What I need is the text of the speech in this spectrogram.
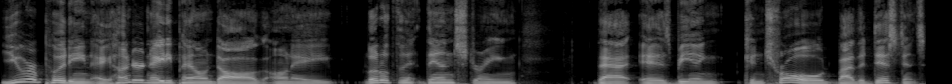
You are putting a 180 pound dog on a little th- thin string that is being controlled by the distance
